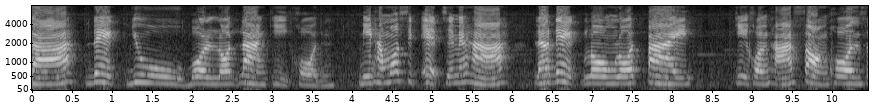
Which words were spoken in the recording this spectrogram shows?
อเด็กอยู่บนรถรางกี่คน มีทั้งหมด 11 ใช่ไหมคะ แล้วเด็กลงรถไป กี่คนคะ2คนแส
